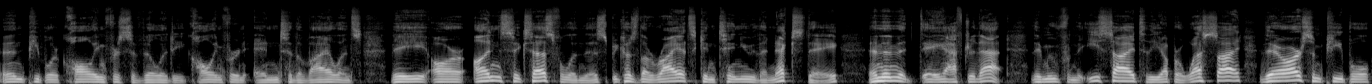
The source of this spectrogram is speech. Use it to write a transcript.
And people are calling for civility, calling for an end to the violence. They are unsuccessful in this because the riots continue the next day. And then the day after that, they move from the east side to the upper west side. There are some people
